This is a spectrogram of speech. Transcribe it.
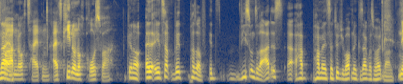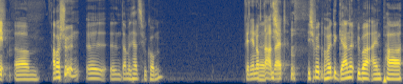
naja. waren noch Zeiten, als Kino noch groß war. Genau. Also jetzt hab, pass auf, wie es unsere Art ist, äh, hab, haben wir jetzt natürlich überhaupt nicht gesagt, was wir heute machen. Nee. Ähm, aber schön, äh, äh damit herzlich willkommen. Wenn ihr noch äh, da ich, seid. Ich würde heute gerne über ein paar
